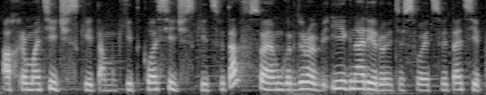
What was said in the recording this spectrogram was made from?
ахроматические, там, какие-то классические цвета в своем гардеробе и игнорируете свой цветотип.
